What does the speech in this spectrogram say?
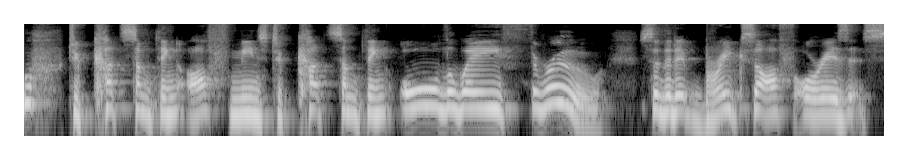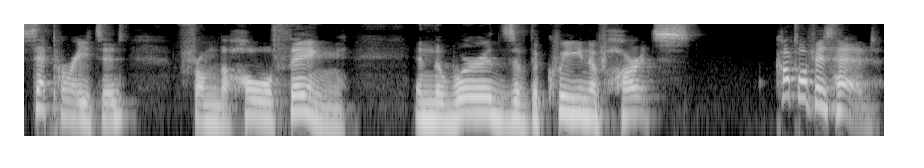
Oof, to cut something off means to cut something all the way through so that it breaks off or is separated from the whole thing. In the words of the Queen of Hearts, cut off his head.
